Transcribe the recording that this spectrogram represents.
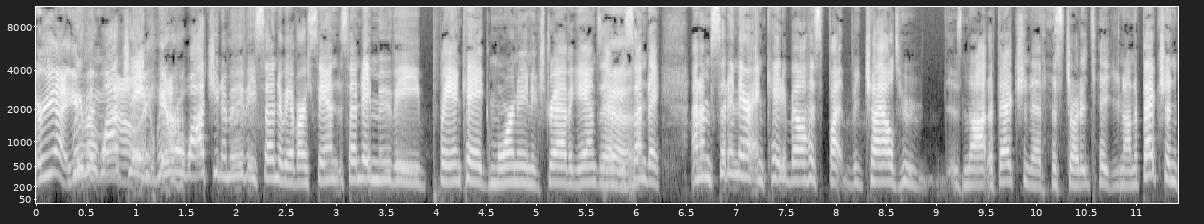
or yeah, we were even now, watching. We yeah. were watching a movie Sunday. We have our san- Sunday movie pancake morning extravaganza every Sunday, and I'm sitting there, and Katie Bell has fi- the child who is not affectionate has started taking on affection,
